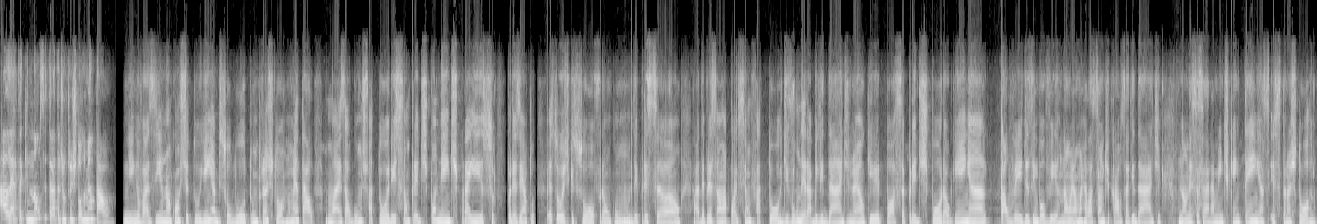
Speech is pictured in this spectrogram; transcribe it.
alerta que não se trata de um transtorno mental. Ninho vazio não constitui em absoluto um transtorno mental, mas alguns fatores são predisponentes para isso. Por exemplo, pessoas que sofram com depressão, a depressão ela pode ser um fator de vulnerabilidade, né, o que possa predispor alguém a talvez desenvolver, não é uma relação de causalidade. Não necessariamente quem tem esse transtorno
